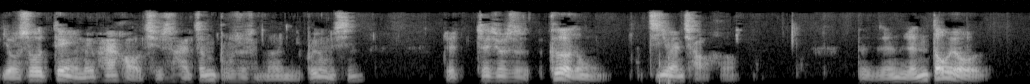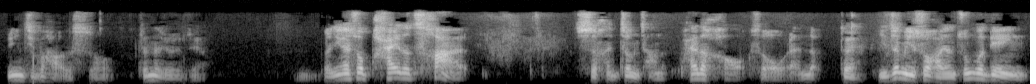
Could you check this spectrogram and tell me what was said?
有时候电影没拍好，其实还真不是什么你不用心，这这就是各种机缘巧合，人人都有运气不好的时候，真的就是这样。我应该说拍的差。是很正常的，拍的好是偶然的。对你这么一说，好像中国电影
